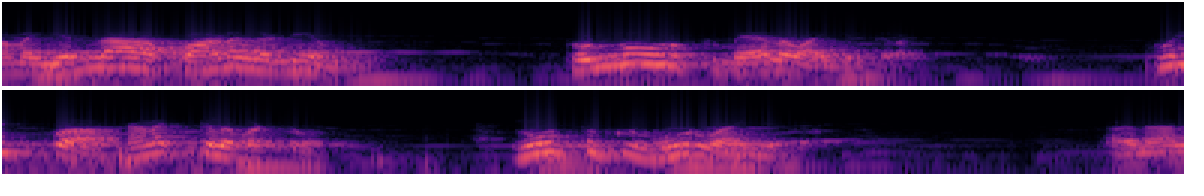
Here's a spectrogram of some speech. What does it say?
அவன் எல்லா பாடங்கள்லயும் தொண்ணூறுக்கு மேல வாங்கியிருக்கிறான். குறிப்பா கணக்குல மட்டும் நூத்துக்கு நூறு வாங்கியிருக்கான் அதனால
